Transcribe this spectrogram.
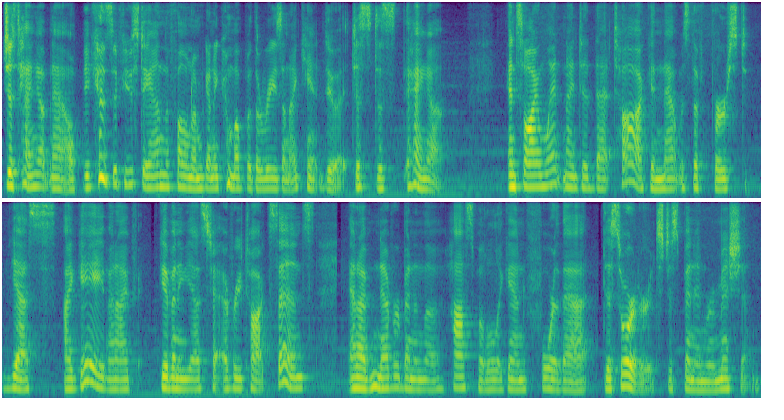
just hang up now because if you stay on the phone, I'm going to come up with a reason I can't do it. Just, just hang up. And so I went and I did that talk, and that was the first yes I gave. And I've given a yes to every talk since. And I've never been in the hospital again for that disorder. It's just been in remission.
